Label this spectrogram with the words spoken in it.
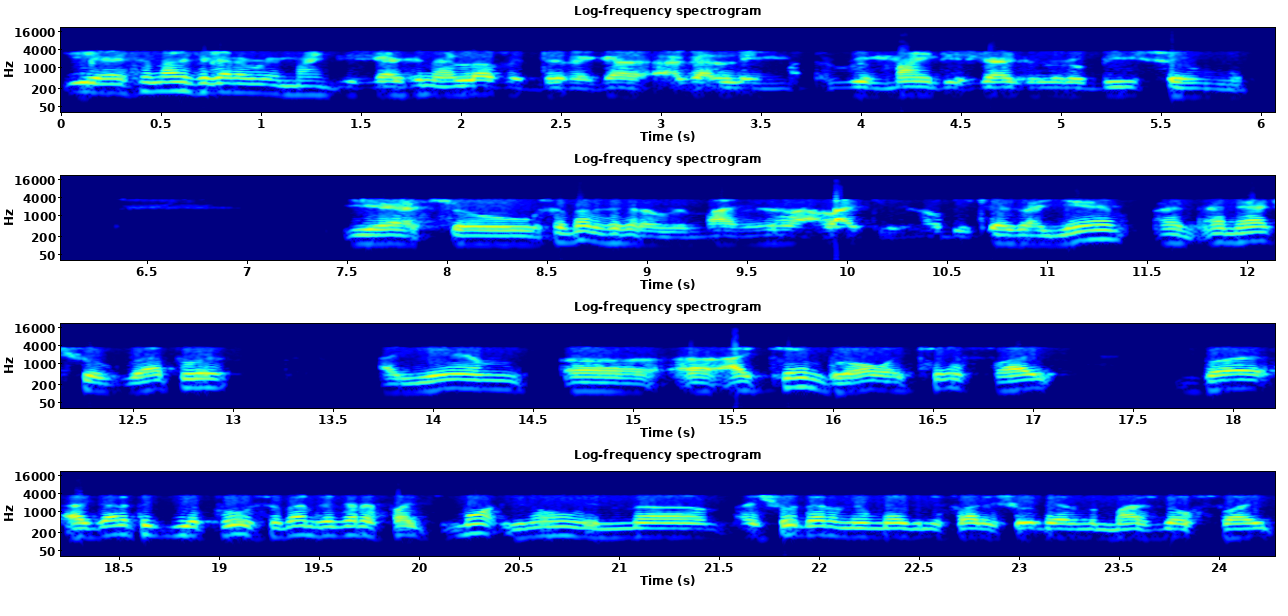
Yeah, sometimes I gotta remind these guys, and I love it that I got I gotta remind these guys a little bit. So yeah, so sometimes I gotta remind them. I like it, you know, because I am an, a natural grappler. I am. Uh, uh, I can brawl. I can fight, but I gotta take the approach. Sometimes I gotta fight smart, you know. And uh, I showed that on the Magny fight. I showed that on the Masvidal fight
